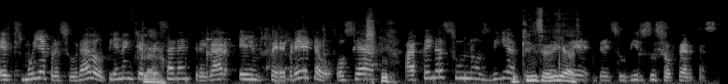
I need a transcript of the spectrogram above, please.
es muy apresurado. Tienen que empezar a entregar en febrero, o sea, apenas unos días, 15 días. De, subir sus ofertas.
